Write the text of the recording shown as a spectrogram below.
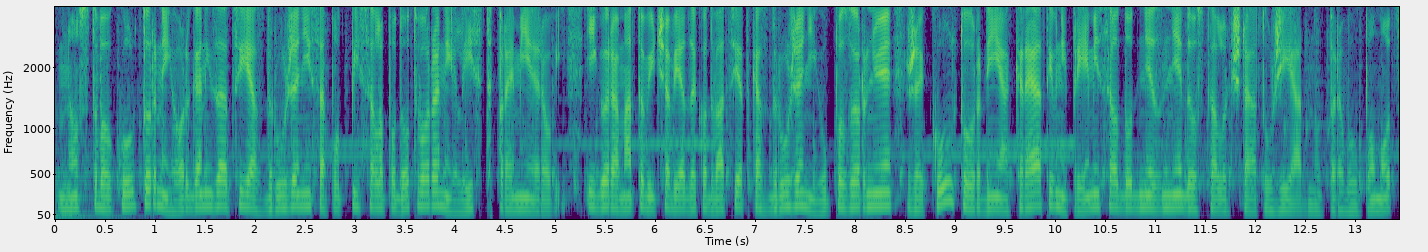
Množstvo kultúrnych organizácií a združení sa podpísalo pod otvorený list premiérovi. Igora Matoviča viac ako 20 združení upozorňuje, že kultúrny a kreatívny priemysel dodnes nedostal od štátu žiadnu prvú pomoc.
